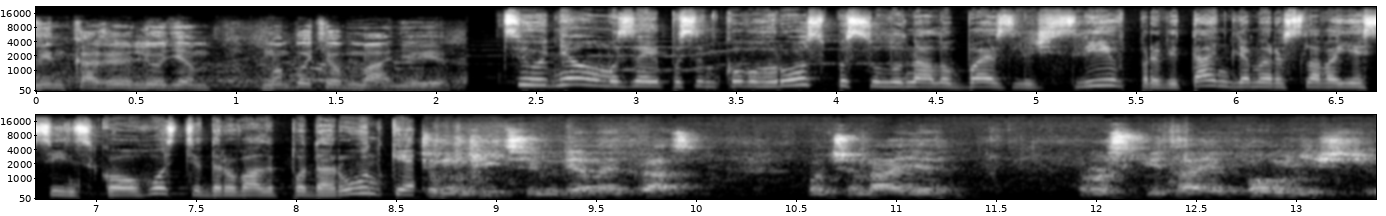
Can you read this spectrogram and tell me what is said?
він каже людям, мабуть, обманює. Цього дня у музеї писанкового розпису лунало безліч слів, привітань для Мирослава Ясінського. Гості дарували подарунки. В цьому віці людина якраз починає, розквітає повністю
